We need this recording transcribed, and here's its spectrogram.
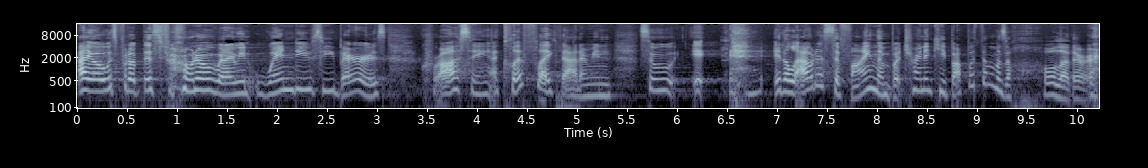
I always put up this photo, but I mean, when do you see bears crossing a cliff like that? I mean, so it, it allowed us to find them, but trying to keep up with them was a whole other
